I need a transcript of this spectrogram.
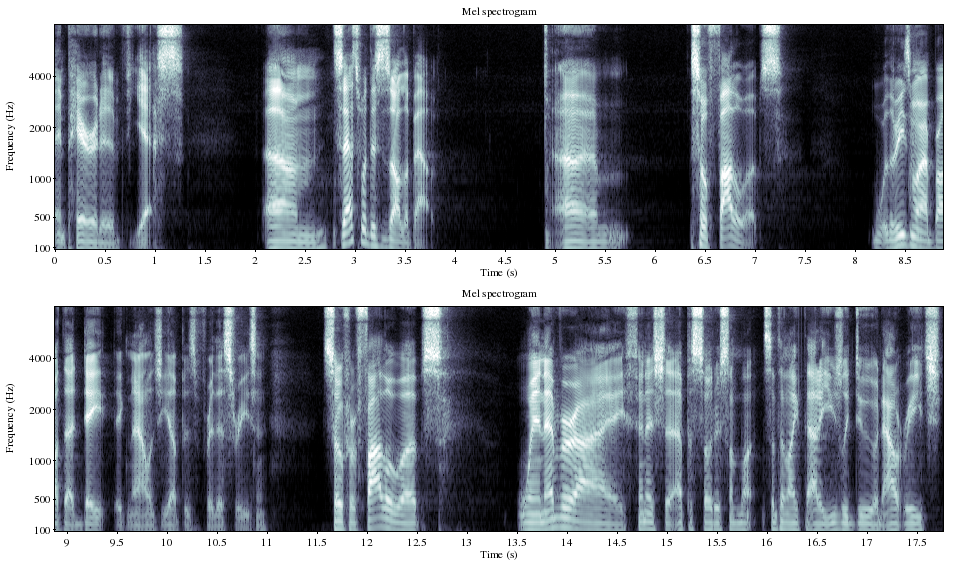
imperative yes. Um, so that's what this is all about. Um, so follow ups. The reason why I brought that date analogy up is for this reason. So for follow ups, whenever I finish an episode or something something like that, I usually do an outreach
